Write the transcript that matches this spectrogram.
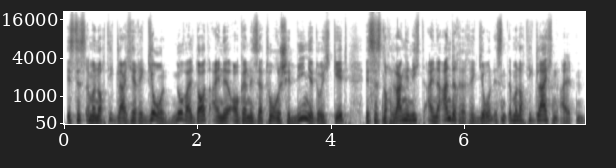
ist es immer noch die gleiche Region. Nur weil dort eine organisatorische Linie durchgeht, ist es noch lange nicht eine andere Region, es sind immer noch die gleichen Alpen.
